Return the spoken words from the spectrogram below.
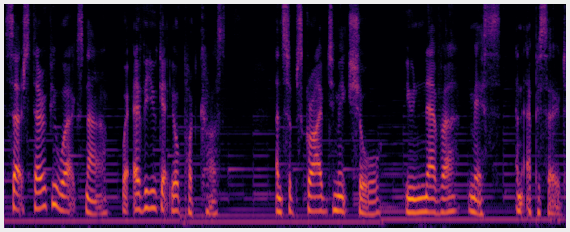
Search Therapy Works now wherever you get your podcasts and subscribe to make sure you never miss an episode.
